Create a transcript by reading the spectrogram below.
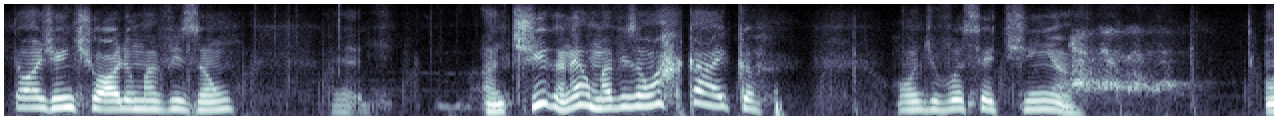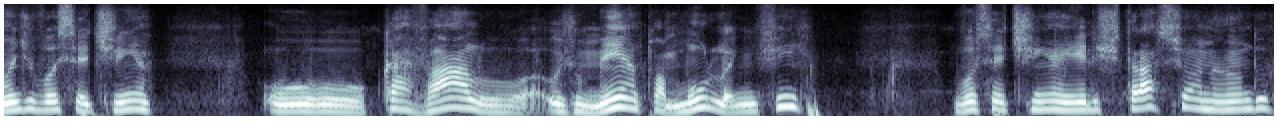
Então a gente olha uma visão é, antiga, né? Uma visão arcaica, onde você tinha, onde você tinha o cavalo, o jumento, a mula, enfim, você tinha eles tracionando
